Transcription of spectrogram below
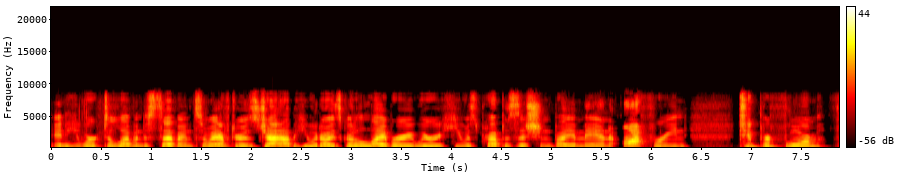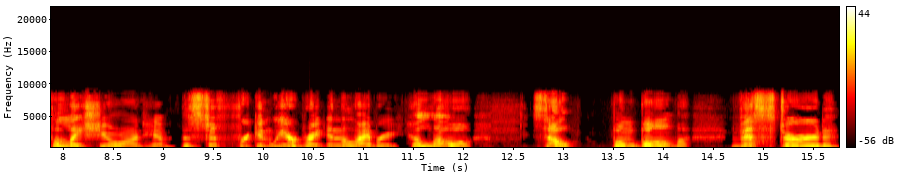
and he worked 11 to 7. So after his job, he would always go to the library where he was propositioned by a man offering to perform fellatio on him. This is just freaking weird, right? In the library. Hello? So, boom, boom. This stirred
